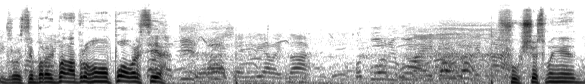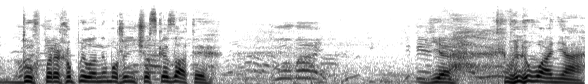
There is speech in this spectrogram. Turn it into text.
Друзі, боротьба на другому поверсі. Фух, щось мені дух перехопило, не можу нічого сказати. Є хвилювання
